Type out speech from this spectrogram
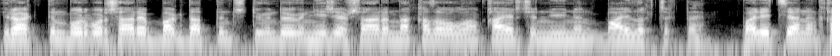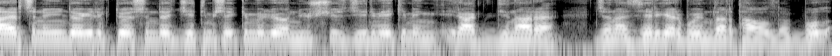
Ирактын борбор шаары багдаддын түштүгүндөгү нежев шаарында каза болгон кайырчынын үйүнөн байлык чыкты полициянын кайырчынын үйүндөгү иликтөөсүндө жетимиш эки миллион үч жүз жыйырма эки миң ирак динары жана зергер табылды. Бул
